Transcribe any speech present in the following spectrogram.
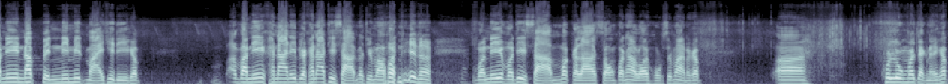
ันนี้นับเป็นนิมิตหมายที่ดีครับ วันนี้คณะนี้เป็นคณะที่สามนะที่มาวันนี้นะวันนี้วันที่สามมกราสองพันห้าร้อยหกสิบห้านะครับอ่าคุณลุงมาจากไหนครับ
